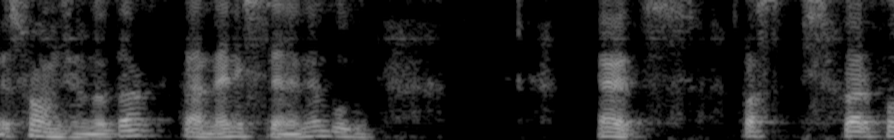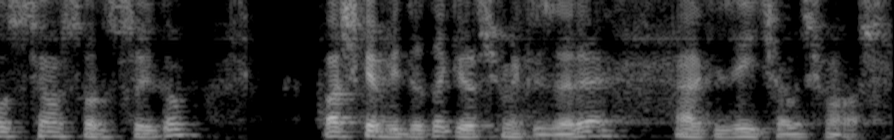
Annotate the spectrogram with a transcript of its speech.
Ve sonucunda da benden isteneni buldum. Evet, basit bir süperpozisyon sorusuydu. Başka videoda görüşmek üzere. Herkese iyi çalışmalar.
